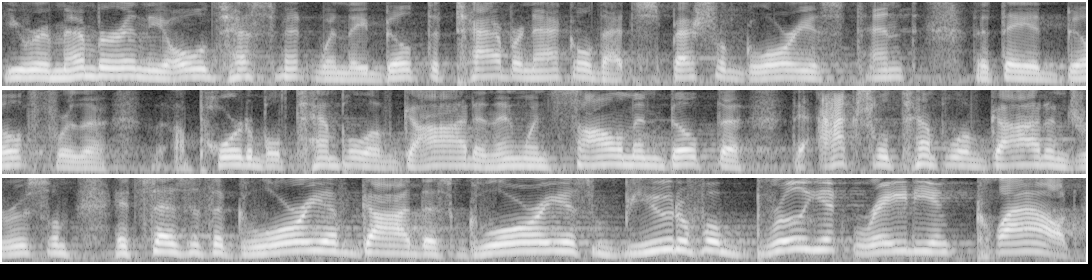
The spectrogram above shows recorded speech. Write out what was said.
you remember in the Old Testament when they built the tabernacle, that special glorious tent that they had built for the a portable temple of God. And then when Solomon built the, the actual temple of God in Jerusalem, it says that the glory of God, this glorious, beautiful, brilliant, radiant cloud,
